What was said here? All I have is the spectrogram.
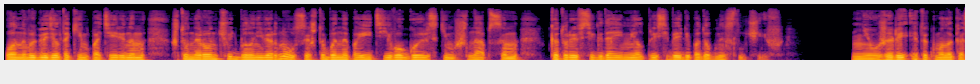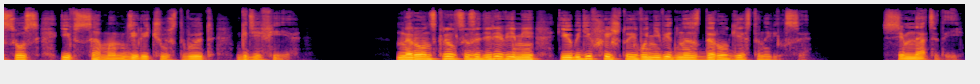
Он выглядел таким потерянным, что Нерон чуть было не вернулся, чтобы напоить его гойльским шнапсом, который всегда имел при себе для подобных случаев. Неужели этот молокосос и в самом деле чувствует, где фея? Нерон скрылся за деревьями и, убедившись, что его не видно, с дороги остановился. Семнадцатый.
